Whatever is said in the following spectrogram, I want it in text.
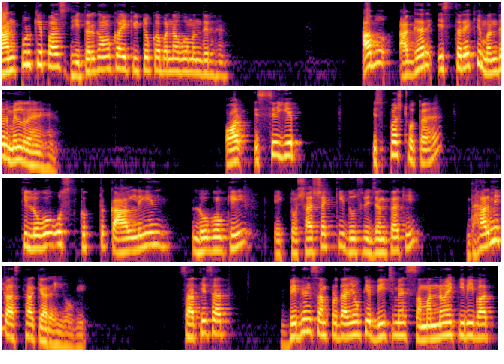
कानपुर के पास भीतरगांव का एक ईटों का बना हुआ मंदिर है। अब अगर इस तरह के मंदिर मिल रहे हैं और इससे ये स्पष्ट होता है कि लोगों उस गुप्तकालीन लोगों की, एक तो शासक की, दूसरी जनता की धार्मिक आस्था क्या रही होगी? साथ ही साथ विभिन्न संप्रदायों के बीच में समन्वय की भी बात,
